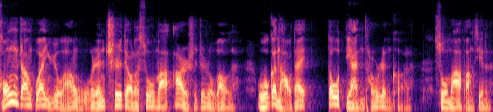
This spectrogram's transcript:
同张关羽王五个人吃掉了苏妈二十只肉包子，五个脑袋都点头认可了。苏妈放心了，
